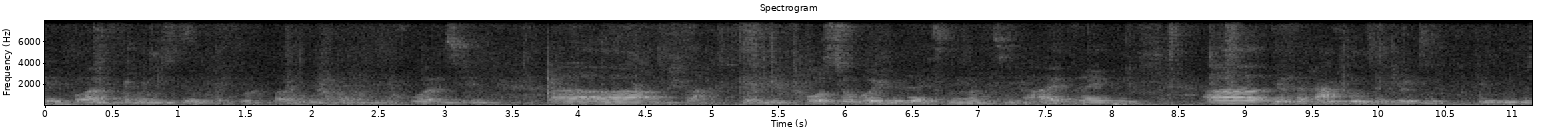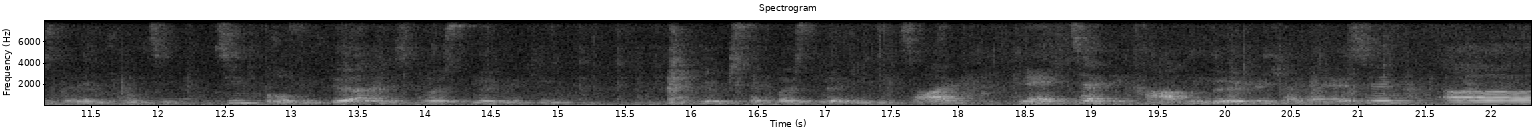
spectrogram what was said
den Vorn von uns, die unter furchtbaren Umständen geboren sind, äh, am Schlachtfeld in Kosovo, ich will da jetzt niemand zu nahe treten, äh, wir verdanken unser Leben dem industriellen Prinzip, sind Profiteure des größtmöglichen Glücks, der größtmöglichen Zahl, Gleichzeitig haben möglicherweise äh,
